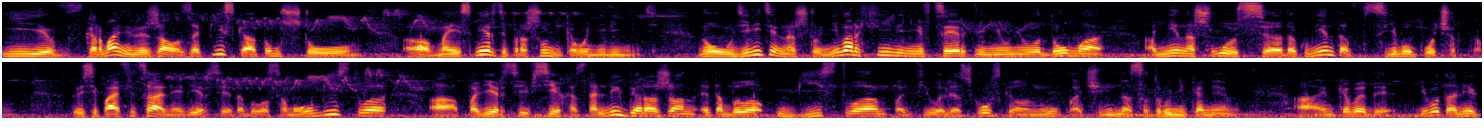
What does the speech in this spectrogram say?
И в кармане лежала записка о том, что э, в моей смерти прошу никого не винить. Но удивительно, что ни в архиве, ни в церкви, ни у него дома не нашлось э, документов с его почерком. То есть и по официальной версии это было самоубийство, а по версии всех остальных горожан это было убийство Памфила Лясковского, ну, очевидно, сотрудниками а, НКВД. И вот Олег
